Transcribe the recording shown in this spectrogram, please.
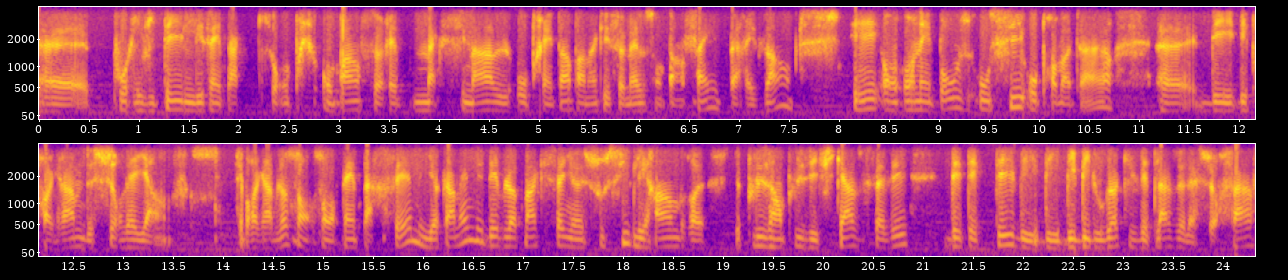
euh, pour éviter les impacts qu'on pense serait maximal au printemps pendant que les femelles sont enceintes, par exemple. Et on, impose aussi aux promoteurs euh, des, programmes de surveillance. Ces programmes-là sont, imparfaits, mais il y a quand même des développements qui fait. Il y a un souci de les rendre de plus en plus efficaces. Vous savez, détecter des, des, des belugas qui se déplacent de la surface.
